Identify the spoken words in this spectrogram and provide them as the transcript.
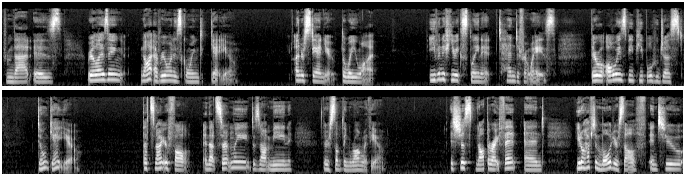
from that is realizing not everyone is going to get you, understand you the way you want. Even if you explain it 10 different ways, there will always be people who just don't get you. That's not your fault, and that certainly does not mean there's something wrong with you. It's just not the right fit, and you don't have to mold yourself into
